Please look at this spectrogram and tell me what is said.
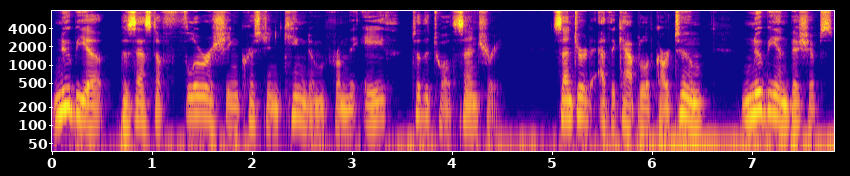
Nubia possessed a flourishing Christian kingdom from the 8th to the 12th century. Centered at the capital of Khartoum, Nubian bishops,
